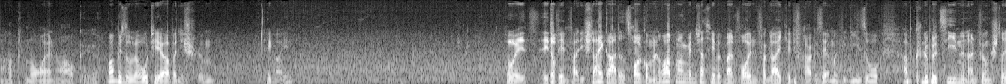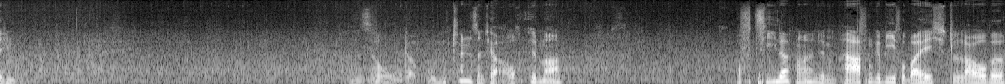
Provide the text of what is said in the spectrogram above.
Mark 9, ah, okay. War ein bisschen laut hier, aber nicht schlimm. Kriegen wir hin. So, jetzt seht auf jeden Fall, die Steigrate ist vollkommen in Ordnung, wenn ich das hier mit meinen Freunden vergleiche. Die Frage ist ja immer, wie die so am Knüppel ziehen, in Anführungsstrichen. So, da unten sind ja auch immer oft Ziele, ne, in dem Hafengebiet, wobei ich glaube,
